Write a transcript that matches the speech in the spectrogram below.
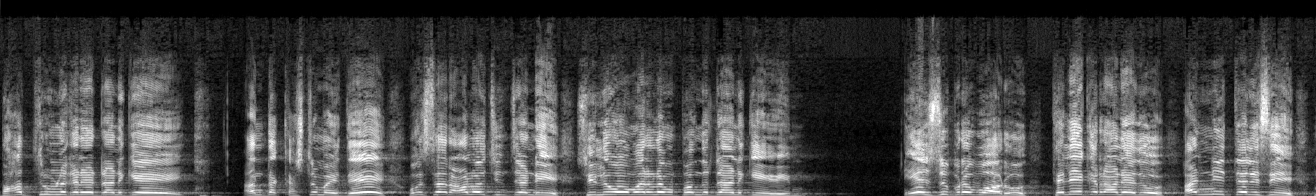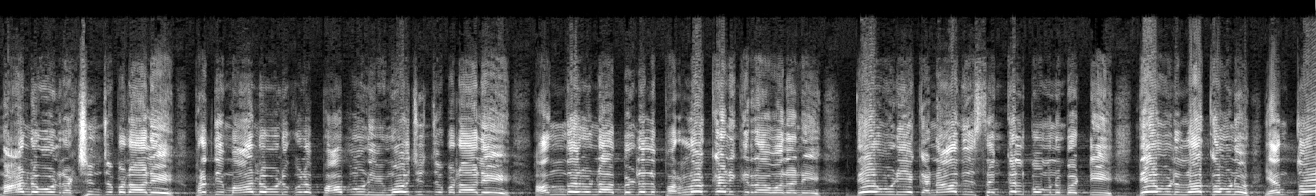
బాత్రూమ్లు కడగటానికి అంత కష్టమైతే ఒకసారి ఆలోచించండి. సిలువ మరణం పొందటానికి యేసు ప్రభు వారు తెలియక రాలేదు. అన్నీ తెలిసి మానవుడు రక్షించబడాలి. ప్రతి మానవుడు కూడా పాపముడు విమోచించబడాలి. అందరూ నా బిడ్డలు పరలోకానికి రావాలని దేవుడి యొక్క అనాది సంకల్పమును బట్టి దేవుడు లోకమును ఎంతో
